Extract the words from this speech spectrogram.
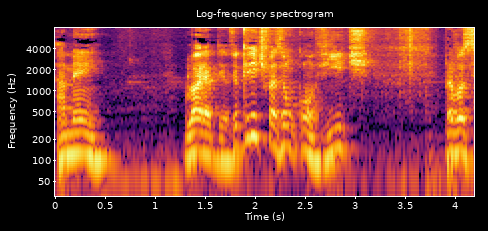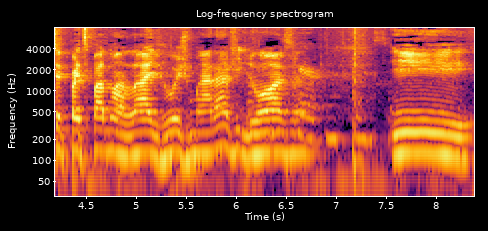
Amém. Glória a Deus. Eu queria te fazer um convite para você participar de uma live hoje maravilhosa. E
